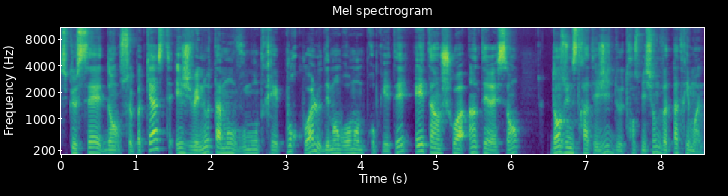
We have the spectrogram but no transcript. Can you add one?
ce que c'est dans ce podcast et je vais notamment vous montrer pourquoi le démembrement de propriété est un choix intéressant dans une stratégie de transmission de votre patrimoine.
